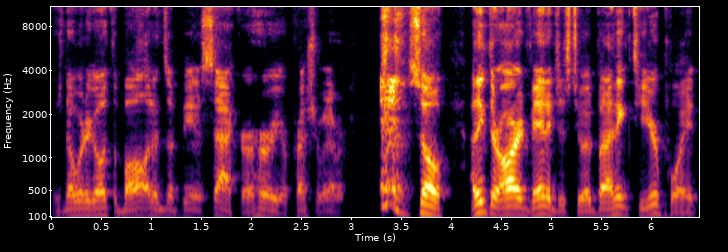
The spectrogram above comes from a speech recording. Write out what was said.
There's nowhere to go with the ball. It ends up being a sack or a hurry or pressure, whatever. so I think there are advantages to it, but I think to your point,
